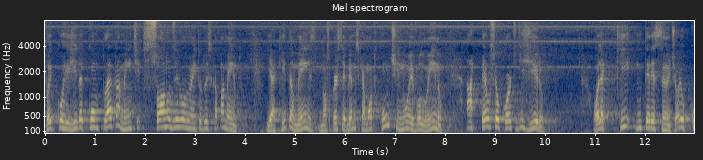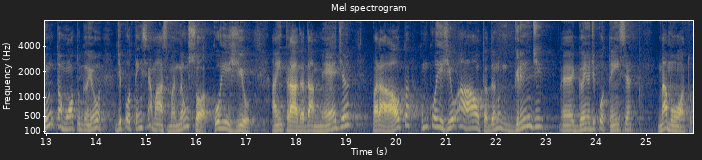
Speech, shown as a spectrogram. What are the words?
foi corrigida completamente só no desenvolvimento do escapamento. E aqui também nós percebemos que a moto continua evoluindo até o seu corte de giro. Olha que interessante, olha o quanto a moto ganhou de potência máxima. Não só corrigiu a entrada da média para a alta, como corrigiu a alta, dando um grande é, ganho de potência na moto.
